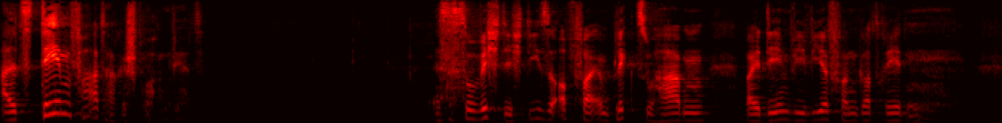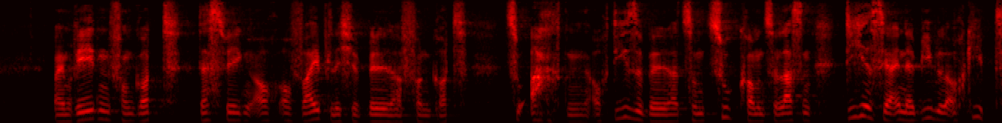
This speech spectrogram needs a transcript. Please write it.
als dem Vater gesprochen wird. Es ist so wichtig, diese Opfer im Blick zu haben, bei dem, wie wir von Gott reden. Beim Reden von Gott deswegen auch auf weibliche Bilder von Gott zu achten, auch diese Bilder zum Zug kommen zu lassen, die es ja in der Bibel auch gibt.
